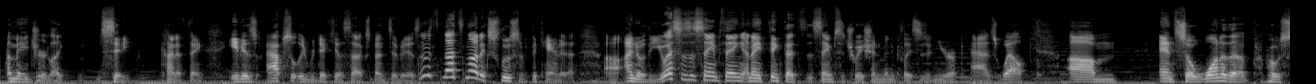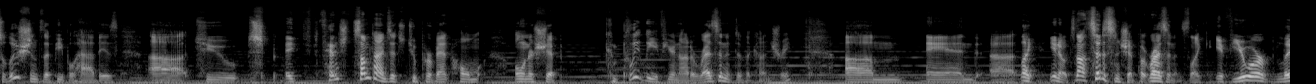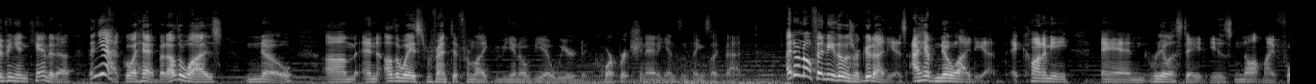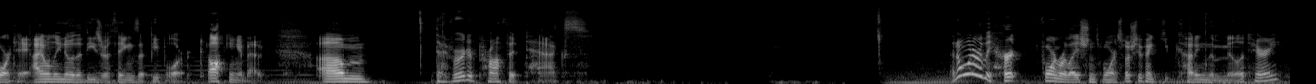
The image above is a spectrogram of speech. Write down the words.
a major like city kind of thing. It is absolutely ridiculous how expensive it is. And that's not exclusive to Canada. Uh, I know the US is the same thing, and I think that's the same situation in many places in Europe as well. Um, and so one of the proposed solutions that people have is uh, to it, sometimes it's to prevent home ownership completely if you're not a resident of the country. Um, and uh, like you know it's not citizenship but residence. Like if you are living in canada then yeah go ahead. But otherwise no. Um, and other ways to prevent it from like you know via weird corporate shenanigans and things like that. I don't know if any of those are good ideas. I have no idea. Economy and real estate is not my forte. I only know that these are things that people are talking about. Um, diverted profit tax I don't want to really hurt foreign relations more, especially if I keep cutting the military.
